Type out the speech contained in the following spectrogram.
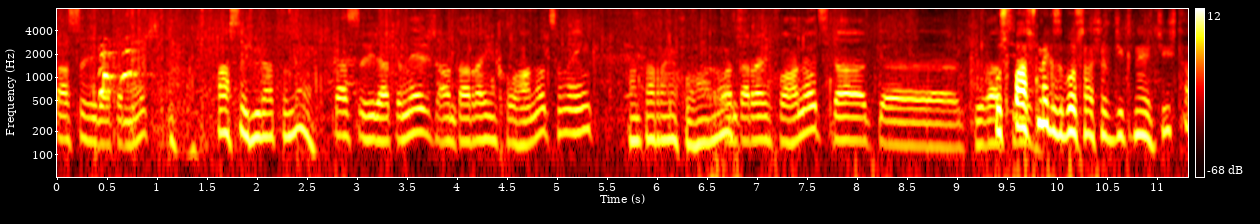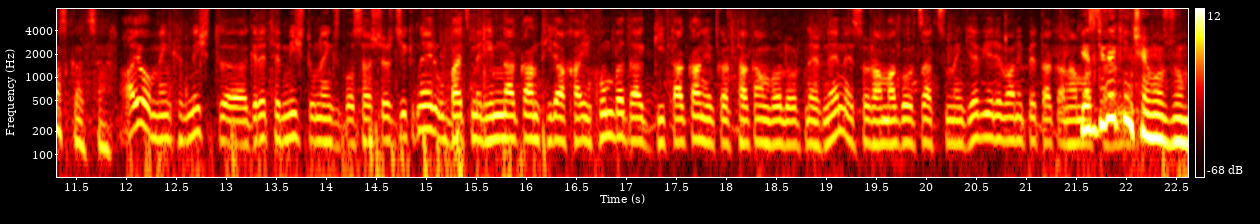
10 հյուրատներ 10 հյուրատներ 10 հյուրատներ անտարային խոհանոց ունենք անտառային խոհանոց անտառային խոհանոց, դա ը, ու գյուղացի սպասում եք զբոսաշրջիկներ ճիշտ հասկացա Այո, մենք միշտ գրեթե միշտ ունենք զբոսաշրջիկներ, ու բայց մեր հիմնական թիրախային խումբը դա գիտական եւ կրթական ոլորտներն են։ Այսօր համագործակցում ենք եւ Երևանի պետական Ես գիտեք ինչ եմ ուզում,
